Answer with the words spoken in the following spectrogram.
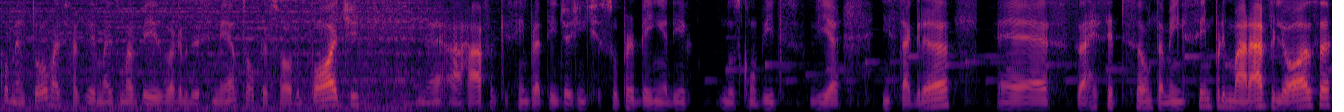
comentou, mas fazer mais uma vez o agradecimento ao pessoal do Pod, né? A Rafa que sempre atende a gente super bem ali nos convites via Instagram. É, essa recepção também sempre maravilhosa.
